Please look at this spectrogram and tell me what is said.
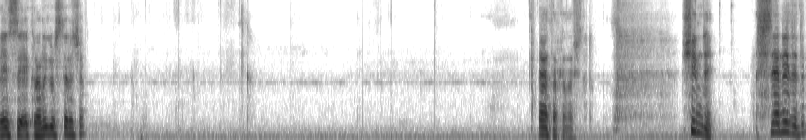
Ben size ekranı göstereceğim. Evet arkadaşlar. Şimdi size ne dedim?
